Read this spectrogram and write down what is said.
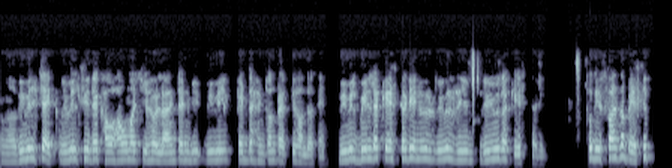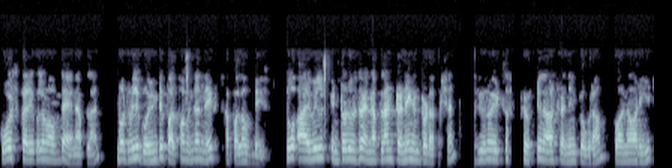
uh, we will check. We will see that how, how much you have learned and we, we will get the hands-on practice on the same. We will build a case study and we will, we will re review the case study. So this was the basic course curriculum of the Anaplan. What we are going to perform in the next couple of days. So I will introduce the Anaplan training introduction. You know, it's a 15 hour training program, one hour each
